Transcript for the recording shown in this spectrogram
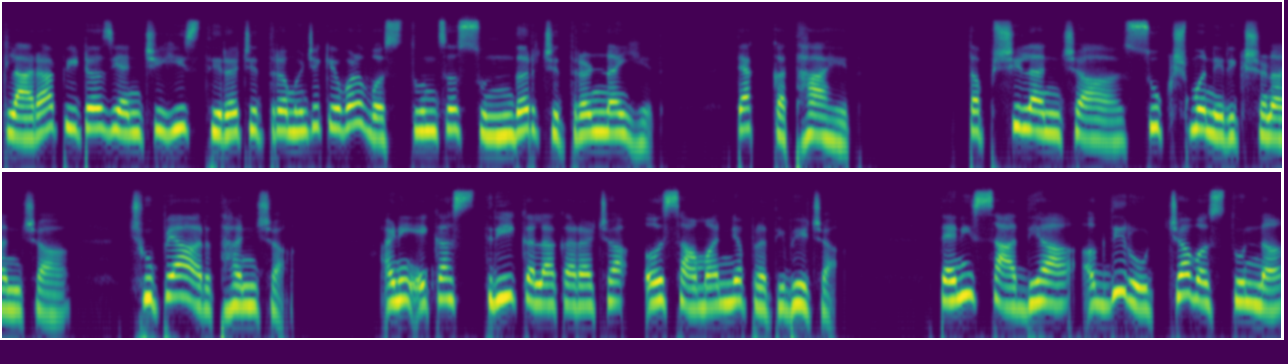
क्लारा पीटर्स यांची ही स्थिरचित्र म्हणजे केवळ वस्तूंचं सुंदर चित्रण नाहीयेत त्या कथा आहेत. तपशिलांच्या सूक्ष्म निरीक्षणांच्या छुप्या अर्थांच्या आणि एका स्त्री कलाकाराच्या असामान्य प्रतिभेच्या. त्यांनी साध्या अगदी रोजच्या वस्तूंना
